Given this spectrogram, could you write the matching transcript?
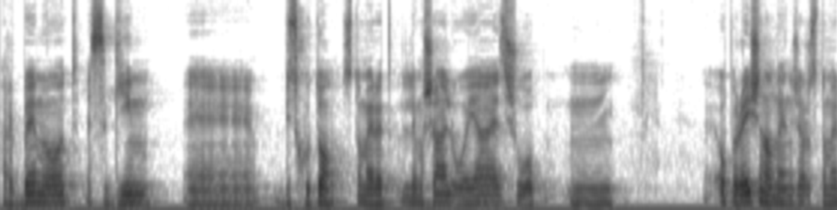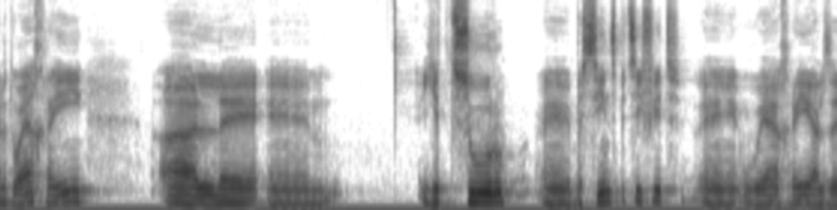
הרבה מאוד הישגים אה, בזכותו. זאת אומרת, למשל הוא היה איזשהו operational manager, זאת אומרת הוא היה אחראי על אה, אה, ייצור אה, בסין ספציפית, אה, הוא היה אחראי על זה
